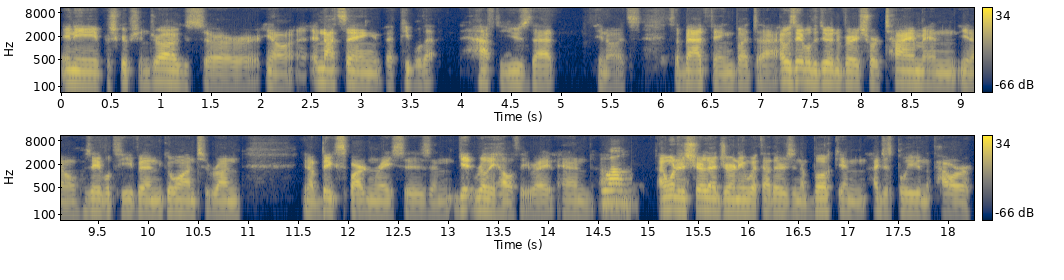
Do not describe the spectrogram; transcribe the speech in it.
any prescription drugs, or you know, and not saying that people that have to use that you know it's it's a bad thing but uh, i was able to do it in a very short time and you know was able to even go on to run you know big spartan races and get really healthy right? And um, wow. i wanted to share that journey with others in a book and i just believe in the power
